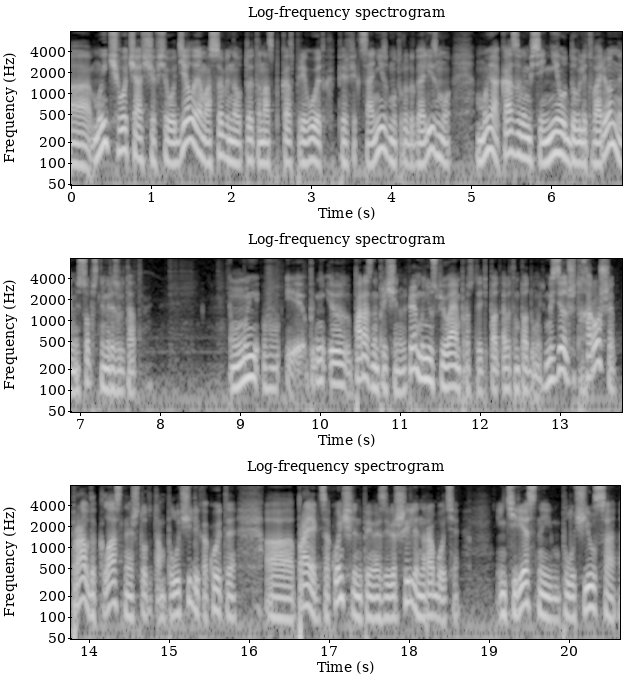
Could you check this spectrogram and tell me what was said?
А, мы чего чаще всего делаем, особенно вот это нас пока приводит к перфекционизму, трудоголизму, мы оказываемся неудовлетворенными собственными результатами мы э, по разным причинам. Например, мы не успеваем просто об этом подумать. Мы сделали что-то хорошее, правда, классное, что-то там получили, какой-то э, проект закончили, например, завершили на работе. Интересный, получился.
